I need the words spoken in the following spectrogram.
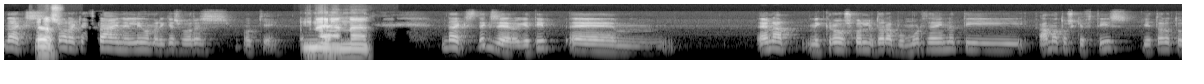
Εντάξει, Τέλος. τώρα και αυτά είναι λίγο μερικές φορές οκ. ναι, ναι. Εντάξει, δεν ξέρω γιατί ε, ένα μικρό σχόλιο τώρα που μου ήρθε είναι ότι άμα το σκεφτείς, γιατί τώρα το,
